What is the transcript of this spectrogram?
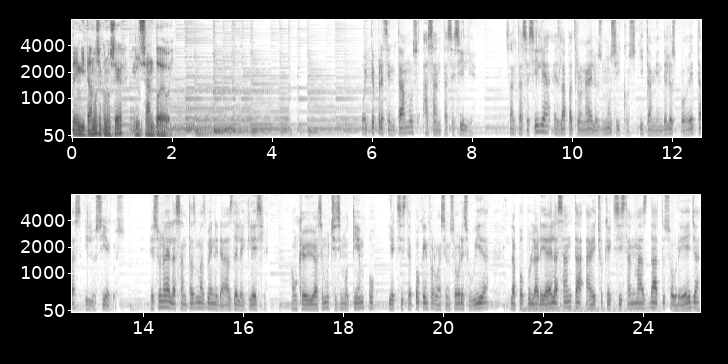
Te invitamos a conocer el santo de hoy. Hoy te presentamos a Santa Cecilia. Santa Cecilia es la patrona de los músicos y también de los poetas y los ciegos. Es una de las santas más veneradas de la Iglesia. Aunque vivió hace muchísimo tiempo y existe poca información sobre su vida, la popularidad de la santa ha hecho que existan más datos sobre ella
